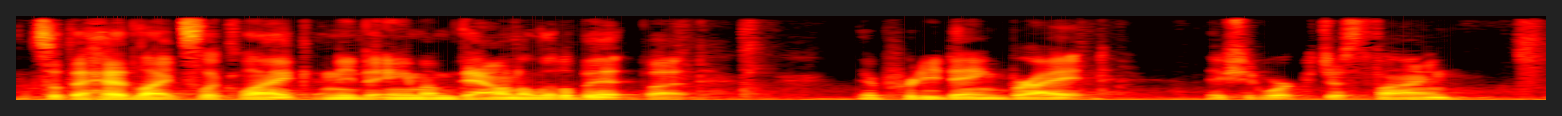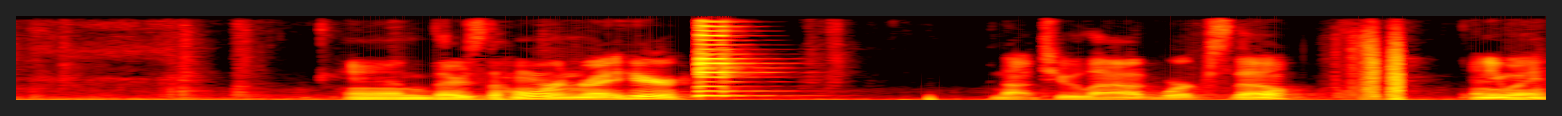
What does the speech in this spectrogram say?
That's what the headlights look like. I need to aim them down a little bit, but they're pretty dang bright. They should work just fine. And there's the horn right here. Not too loud, works though. Anyway,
